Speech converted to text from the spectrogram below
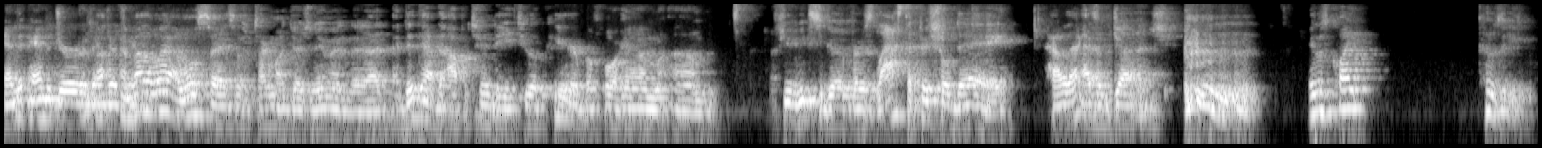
and the, and the jurors and, Judge And by the way, I will say, since we're talking about Judge Newman, that I, I did have the opportunity to appear before him um, a few weeks ago for his last official day how did that as go? a judge. it was quite cozy.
